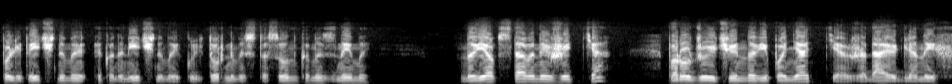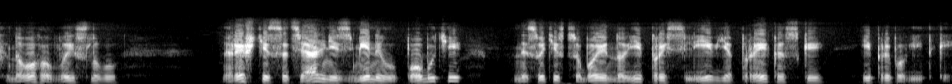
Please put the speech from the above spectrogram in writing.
політичними, економічними і культурними стосунками з ними, нові обставини життя, породжуючи нові поняття, жадають для них нового вислову, нарешті соціальні зміни у побуті несуть із собою нові прислів'я, приказки і приповідки.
